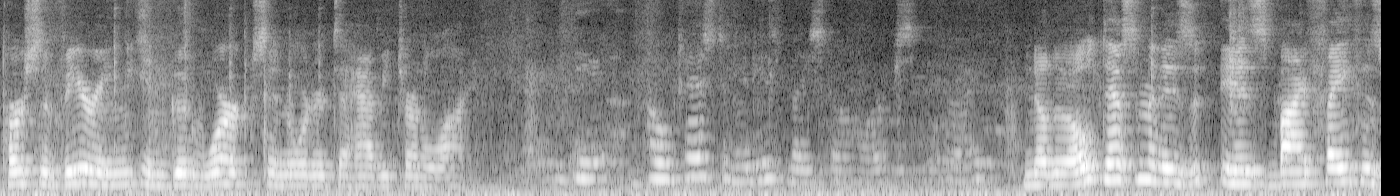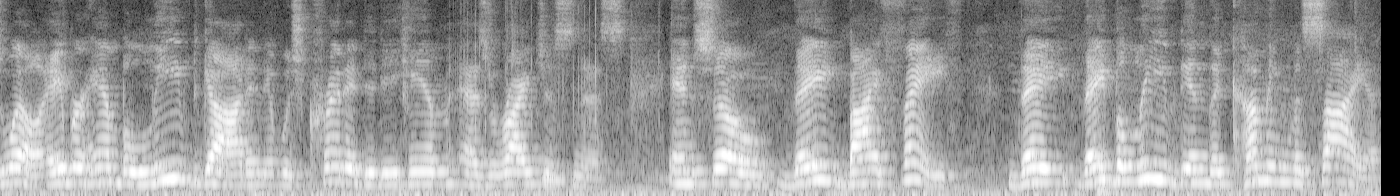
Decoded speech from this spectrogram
persevering in good works in order to have eternal life. The Old Testament is based on works? No, the Old Testament is is by faith as well. Abraham believed God and it was credited to him as righteousness. And so they by faith they they believed in the coming Messiah,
